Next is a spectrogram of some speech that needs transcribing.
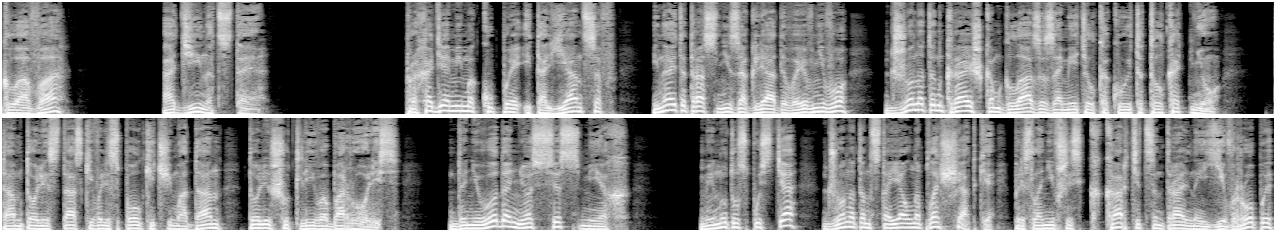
Глава одиннадцатая Проходя мимо купе итальянцев, и на этот раз не заглядывая в него, Джонатан краешком глаза заметил какую-то толкотню. Там то ли стаскивали с полки чемодан, то ли шутливо боролись. До него донесся смех. Минуту спустя Джонатан стоял на площадке, прислонившись к карте Центральной Европы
